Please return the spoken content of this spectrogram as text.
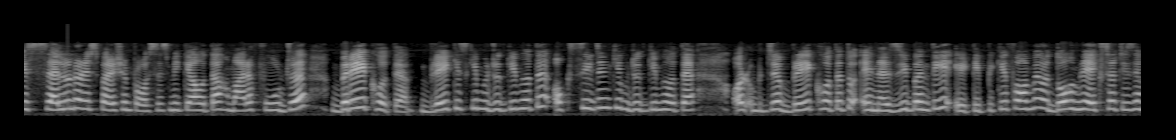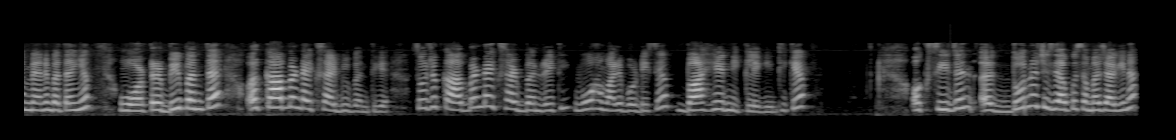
कि सेलुलर रिस्पायरेशन प्रोसेस में क्या होता है? हमारा फ़ूड जो है ब्रेक होता है। ब्रेक किसकी मौजूदगी में होता है? ऑक्सीजन की मौजूदगी में होता है। और जब ब्रेक होता है तो एनर्जी बनती है एटीपी के फॉर्म में। और दो हमने एक्स्ट्रा चीज़ें मैंने बताई हैं वाटर भी बनता है और कार्बन डाइऑक्साइड भी बनती है। सो जो कार्बन डाइऑक्साइड बन रही थी, वो हमारी बॉडी से बाहर निकलेगी, ठीक है? ऑक्सीजन दोनों चीज़ें आपको समझ आ गई ना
